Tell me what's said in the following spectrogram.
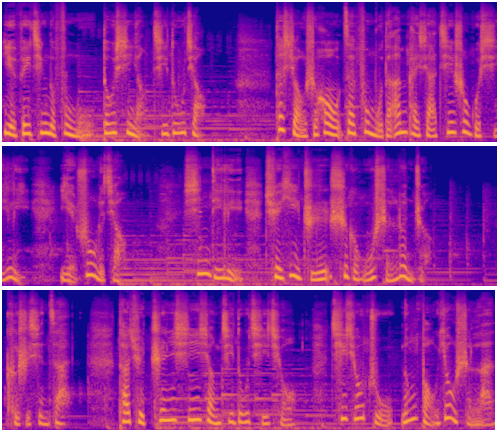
叶飞青的父母都信仰基督教。他小时候在父母的安排下接受过洗礼，也入了教，心底里却一直是个无神论者。可是现在，他却真心向基督祈求，祈求主能保佑沈兰，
